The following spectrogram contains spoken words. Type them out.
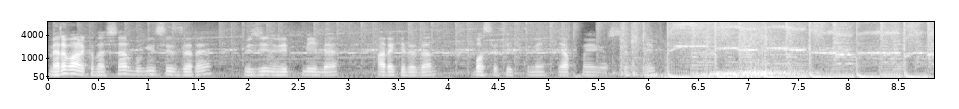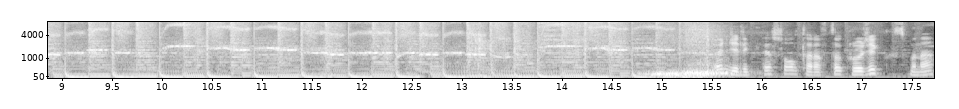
Merhaba arkadaşlar, bugün sizlere müziğin ritmiyle hareket eden bas efektini yapmaya göstereceğim. Öncelikle sol tarafta Project kısmına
